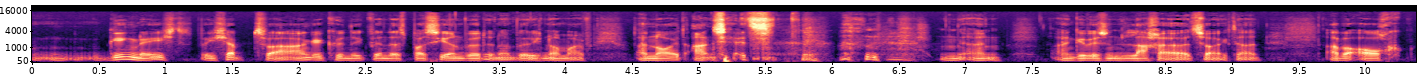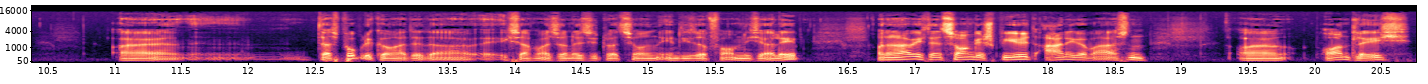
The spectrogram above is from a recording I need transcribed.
ging nicht. Ich habe zwar angekündigt, wenn das passieren würde, dann würde ich nochmal erneut ansetzen. einen, einen gewissen Lacher erzeugt hat. Aber auch äh, das Publikum hatte da, ich sag mal, so eine Situation in dieser Form nicht erlebt. Und dann habe ich den Song gespielt, einigermaßen äh, ordentlich.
